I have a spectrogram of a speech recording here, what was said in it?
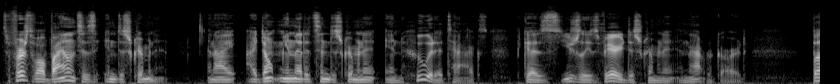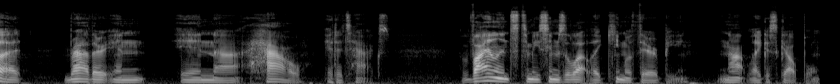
So, first of all, violence is indiscriminate. And I, I don't mean that it's indiscriminate in who it attacks, because usually it's very discriminate in that regard, but rather in, in uh, how it attacks. Violence to me seems a lot like chemotherapy, not like a scalpel.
